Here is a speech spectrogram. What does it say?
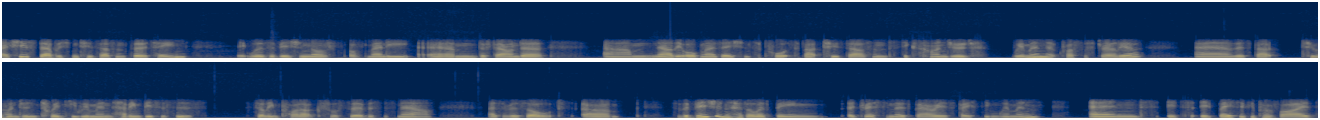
actually established in 2013. It was a vision of, of Mandy, um, the founder, um, now the organisation supports about 2,600 women across Australia, and there's about 220 women having businesses selling products or services now as a result. Um, so the vision has always been addressing those barriers facing women, and it's, it basically provides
